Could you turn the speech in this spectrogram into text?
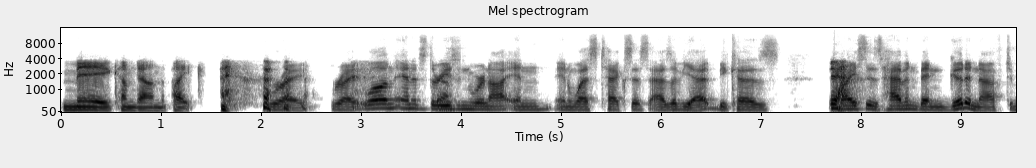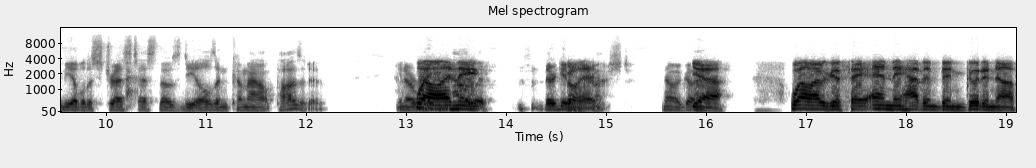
may come down the pike. right. Right. Well, and, and it's the Yeah. reason we're not in in West Texas as of yet because Yeah. prices haven't been good enough to be able to stress test those deals and come out positive. You know, Well, right now they- they're getting crushed. No, go ahead. Well, I was going to say, and they haven't been good enough,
